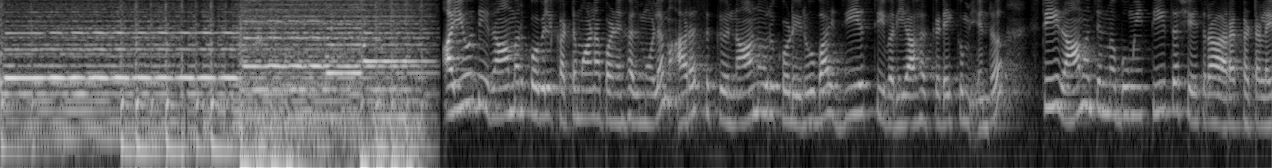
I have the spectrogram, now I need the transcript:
Thank you. அயோத்தி ராமர் கோவில் கட்டுமான பணிகள் மூலம் அரசுக்கு நானூறு கோடி ரூபாய் ஜிஎஸ்டி வரியாக கிடைக்கும் என்று ஸ்ரீ ராம ஜென்மபூமி தீர்த்த கஷேத்ரா அறக்கட்டளை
